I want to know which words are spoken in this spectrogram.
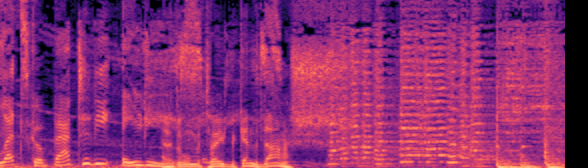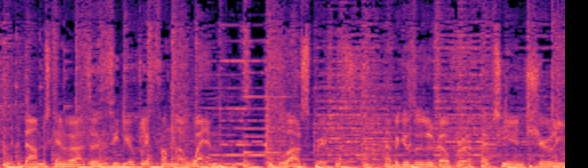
Let's go back to the 80s. En dat doen we met twee bekende dames. En de dames kennen we uit de videoclip van uh, Wham! Last Christmas. Dan heb ik het natuurlijk over uh, Pepsi en Shirley.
